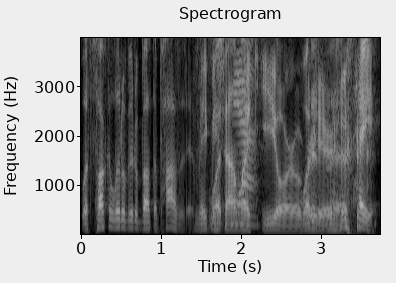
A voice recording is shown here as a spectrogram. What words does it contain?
let's talk a little bit about the positive. Make me sound Yeah. like Eeyore over what is here. the hey?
